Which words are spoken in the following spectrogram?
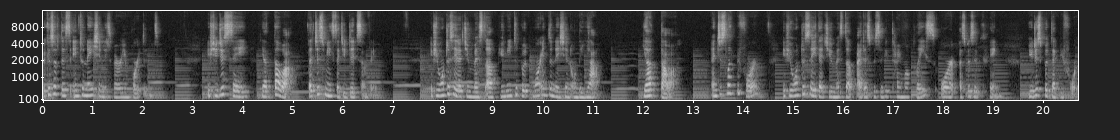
Because of this, intonation is very important. If you just say やったわ that just means that you did something. If you want to say that you messed up, you need to put more intonation on the ya. Yatta And just like before, if you want to say that you messed up at a specific time or place or a specific thing, you just put that before.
